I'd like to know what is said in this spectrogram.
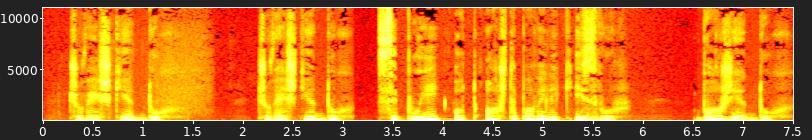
– човешкият дух. човешкият дух се пои от още по-велик извор – Божият дух.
